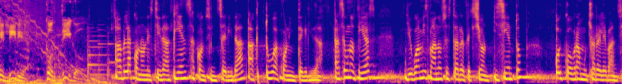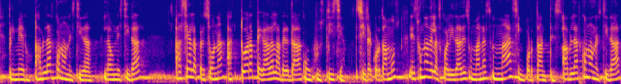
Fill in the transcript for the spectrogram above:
En línea, contigo. Habla con honestidad, piensa con sinceridad, actúa con integridad. Hace unos días llegó a mis manos esta reflexión y siento hoy cobra mucha relevancia. Primero, hablar con honestidad. La honestidad hace a la persona actuar apegada a la verdad con justicia. Si recordamos, es una de las cualidades humanas más importantes. Hablar con honestidad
